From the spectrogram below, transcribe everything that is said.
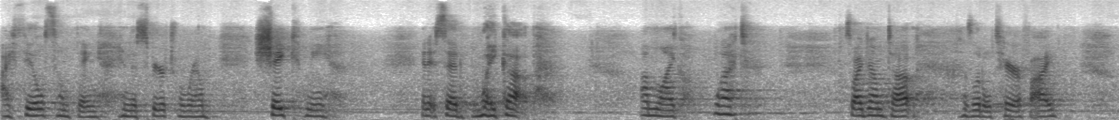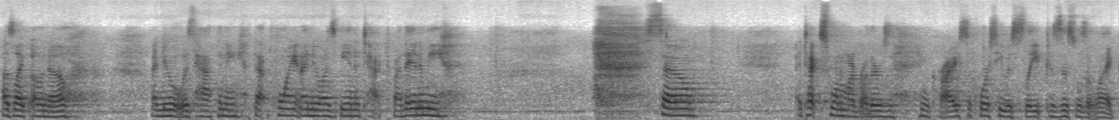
I feel something in the spiritual realm shake me. And it said, wake up. I'm like, what? So I jumped up I was a little terrified. I was like, oh no. I knew what was happening at that point. I knew I was being attacked by the enemy. So I texted one of my brothers in Christ. Of course, he was asleep because this was at like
